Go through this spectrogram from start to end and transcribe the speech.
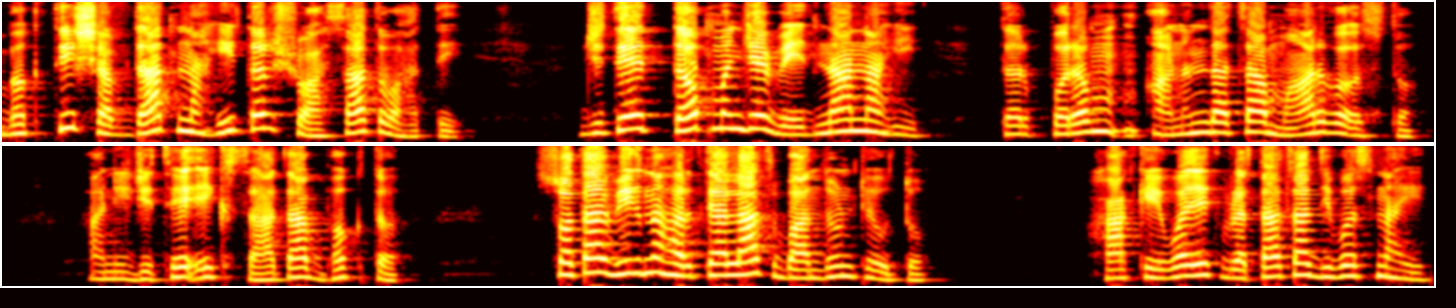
भक्ती शब्दात नाही तर श्वासात वाहते. जिथे तप म्हणजे वेदना नाही तर परम आनंदाचा मार्ग असतो. आणि जिथे एक साधा भक्त स्वतः विघ्नहर्त्यालाच बांधून ठेवतो. हा केवळ एक व्रताचा दिवस नाही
